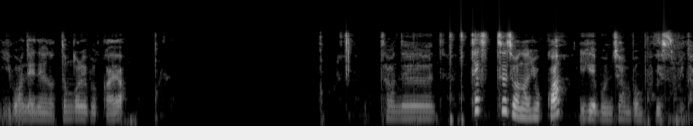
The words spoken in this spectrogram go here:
이번에는 어떤 걸 해볼까요? 저는 텍스트 전환 효과? 이게 뭔지 한번 보겠습니다.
